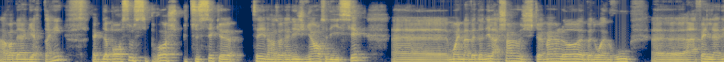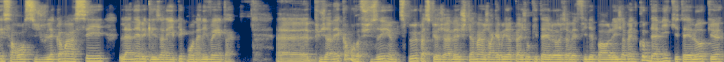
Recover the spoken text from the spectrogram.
à Robert Guertin. Fait que de passer aussi proche, puis tu sais que dans une année junior, c'est des cycles. Euh, moi, il m'avait donné la chance, justement, là, Benoît Groux, euh, à la fin de l'année, savoir si je voulais commencer l'année avec les Olympiques, mon année 20 ans. Euh, puis j'avais comme refusé un petit peu parce que j'avais justement Jean-Gabriel Pajot qui était là, j'avais Philippe Harley, j'avais une couple d'amis qui étaient là que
